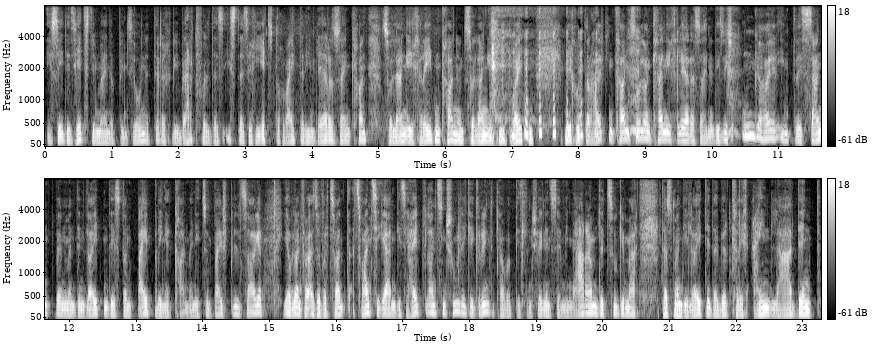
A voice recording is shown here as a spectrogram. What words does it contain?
ich sehe das jetzt in meiner Pension natürlich, wie wertvoll das ist, dass ich jetzt noch weiterhin Lehrer sein kann, solange ich reden kann und solange ich mit Leuten mich unterhalten kann, solange kann ich Lehrer sein. Und es ist ungeheuer interessant, wenn man den Leuten das dann beibringen kann. Wenn ich zum Beispiel sage, ich habe dann vor, also vor 20 Jahren diese Heilpflanzenschule gegründet, habe ein bisschen einen schönen Seminarraum dazu gemacht, dass man die Leute da wirklich einladend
